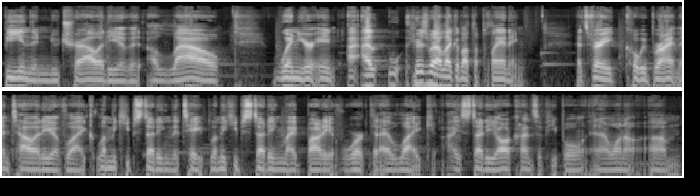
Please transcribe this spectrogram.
Be in the neutrality of it. Allow when you're in. I, I, here's what I like about the planning. That's very Kobe Bryant mentality of like, let me keep studying the tape. Let me keep studying my body of work that I like. I study all kinds of people, and I want to um,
